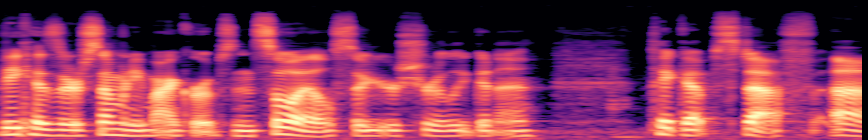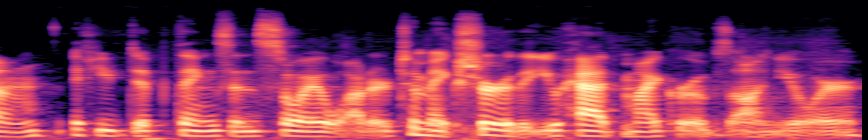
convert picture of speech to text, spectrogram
because there's so many microbes in soil. So you're surely going to pick up stuff um, if you dip things in soil water to make sure that you had microbes on your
